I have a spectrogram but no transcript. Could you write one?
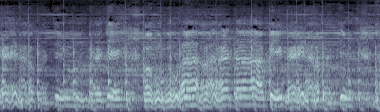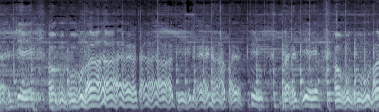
ಗಣಪತಿ ಭಜೆ ಹೌವಾತಾಪಿ ಗಣಪತಿ ಭಜೆ ಹೌವಾತಾಪಿ ಗಣಪತಿ ಭಜೆ ಹೌವಾ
